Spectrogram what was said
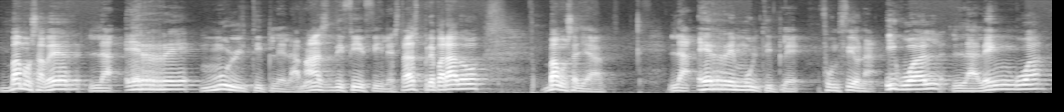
Vamos a ver la R múltiple, la más difícil. ¿Estás preparado? Vamos allá. La R múltiple funciona igual, la lengua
